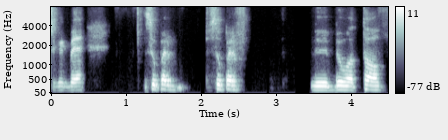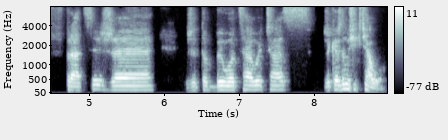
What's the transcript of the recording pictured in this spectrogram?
że jakby super, super było to w pracy, że, że to było cały czas, że każdemu się chciało.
